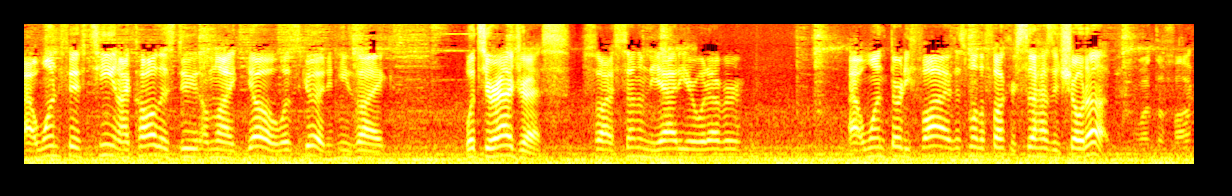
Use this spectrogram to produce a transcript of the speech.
at 1:15, I call this dude. I'm like, "Yo, what's good?" And he's like, "What's your address?" So I send him the Addy or whatever. At 1:35, this motherfucker still hasn't showed up. what the fuck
